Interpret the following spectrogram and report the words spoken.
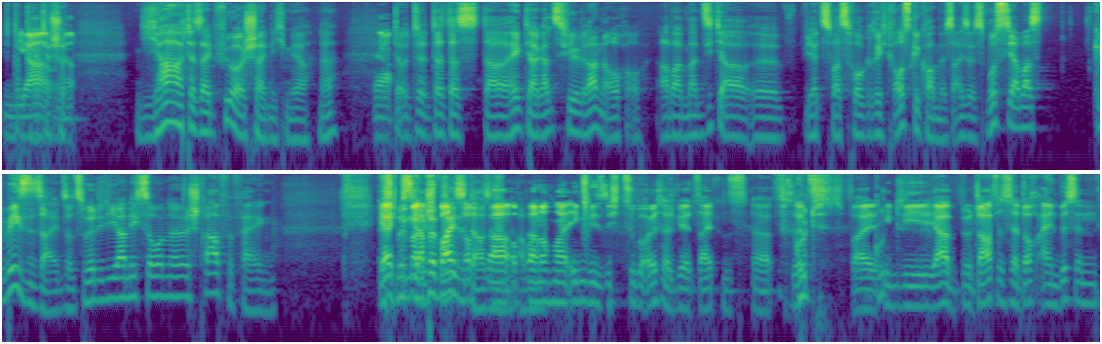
Ich glaub, Ja, hat ja schon. ja. Ein Jahr hat er seinen Führerschein nicht mehr, ne? Ja. Da, da, da- das, da hängt ja ganz viel dran auch. auch. Aber man sieht ja äh, jetzt, was vor Gericht rausgekommen ist. Also es muss ja was gewesen sein, sonst würde die ja nicht so eine Strafe verhängen. Ja, ich bin mal ja gespannt, Beweise ob da sein, ob da nochmal irgendwie sich zu geäußert wird seitens äh, Fritz, Gut, weil gut. irgendwie, ja, bedarf es ja doch ein bisschen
